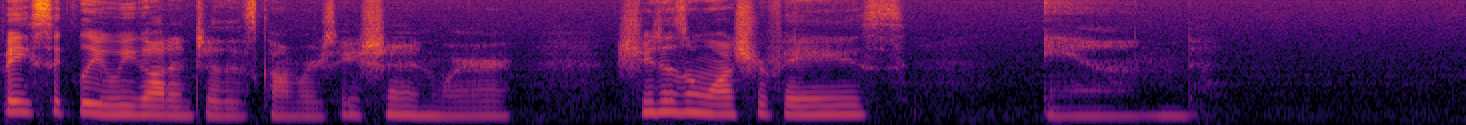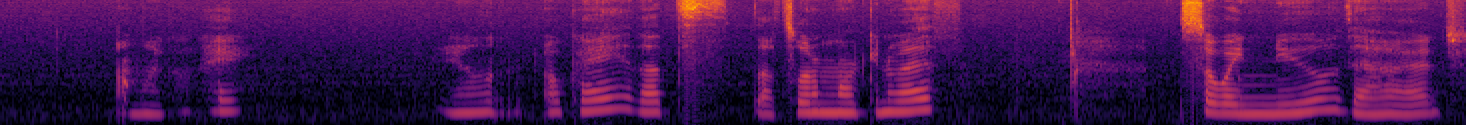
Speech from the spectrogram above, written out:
basically we got into this conversation where she doesn't wash her face And I'm like, okay, you know, okay, that's that's what I'm working with. So I knew that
